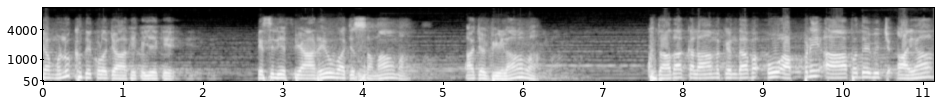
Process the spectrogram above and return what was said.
ਜਾਂ ਮਨੁੱਖ ਦੇ ਕੋਲੋਂ ਜਾ ਕੇ ਕਹੀਏ ਕਿ, ਇਸ ਲਈ ਪਿਆਰਿਓ, ਅੱਜ ਸਮਾਂ ਵਾ, ਅੱਜ ਵੇਲਾ ਵਾ। ਖੁਦਾ ਦਾ ਕਲਾਮ ਕਹਿੰਦਾ ਵਾ, ਉਹ ਆਪਣੇ ਆਪ ਦੇ ਵਿੱਚ ਆਇਆ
